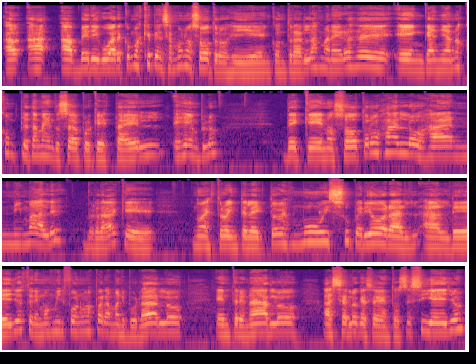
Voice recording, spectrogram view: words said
a- a- averiguar cómo es que pensamos nosotros y encontrar las maneras de engañarnos completamente. O sea, porque está el ejemplo de que nosotros a los animales, ¿verdad? Que nuestro intelecto es muy superior al, al de ellos, tenemos mil formas para manipularlo, entrenarlo, hacer lo que sea. Entonces, si ellos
